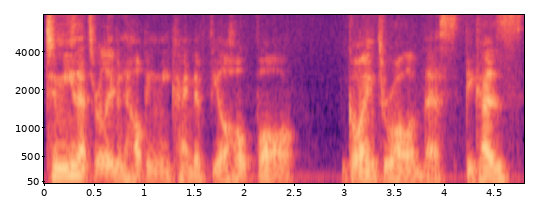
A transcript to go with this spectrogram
to me that's really been helping me kind of feel hopeful going through all of this because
